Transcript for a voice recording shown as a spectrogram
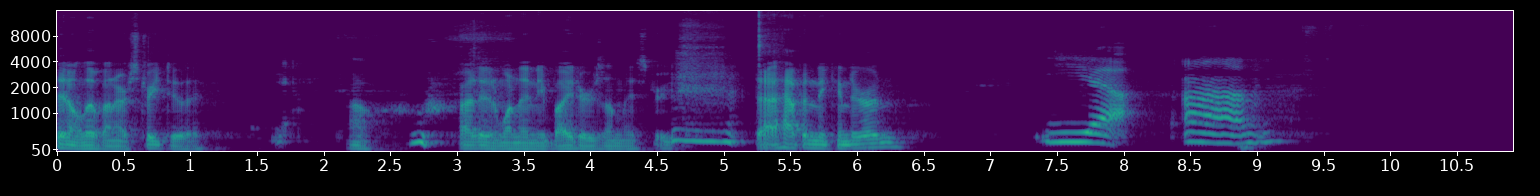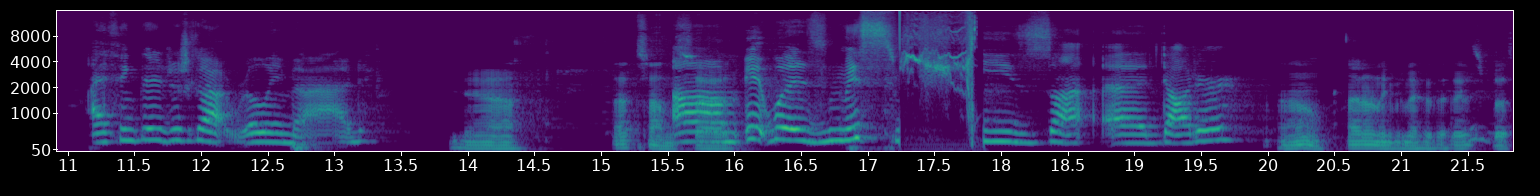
they don't live on our street, do they? No. Oh. I didn't want any biters on my street. that happened in kindergarten. Yeah. Um. I think they just got really mad. Yeah, that sounds Um, sad. it was Miss uh, uh, daughter. Oh, I don't even know who that is, but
